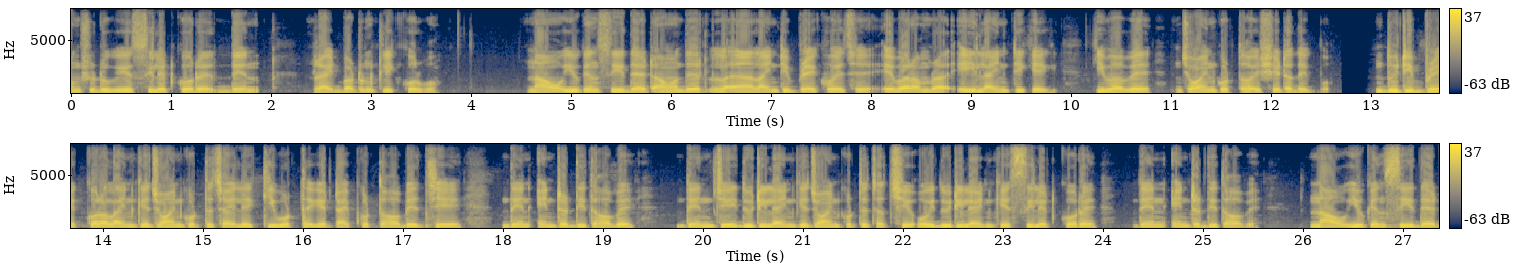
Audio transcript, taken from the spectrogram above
অংশটুকুকে সিলেক্ট করে দেন রাইট বাটন ক্লিক করব। Now you can see that আমাদের লাইনটি ব্রেক হয়েছে। এবার আমরা এই লাইনটিকে কীভাবে জয়েন করতে হয় সেটা দেখব। দুইটি ব্রেক করা লাইনকে জয়েন করতে চাইলে কিবোর্ড থেকে টাইপ করতে হবে যে দেন এন্টার দিতে হবে। দেন যেই দুইটি লাইনকে জয়েন করতে চাচ্ছি, ওই দুইটি লাইনকে সিলেক্ট করে দেন এন্টার দিতে হবে। Now you can see that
